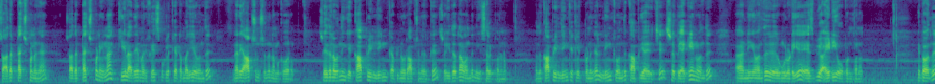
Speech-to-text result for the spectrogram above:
ஸோ அதை டச் பண்ணுங்கள் ஸோ அதை டச் பண்ணிங்கன்னா கீழே அதே மாதிரி ஃபேஸ்புக்கில் கேட்ட மாதிரியே வந்து நிறைய ஆப்ஷன்ஸ் வந்து நமக்கு வரும். ஸோ இதில் வந்து இங்கே காப்பி லிங்க் அப்படின்னு ஒரு ஆப்ஷன் இருக்குது ஸோ இதை தான் வந்து நீங்கள் செலக்ட் பண்ணணும். அந்த காப்பி லிங்க்கை கிளிக் பண்ணுங்கள் லிங்க் வந்து காப்பி ஆயிடுச்சு ஸோ இப்போ எகெயின் வந்து நீங்கள் வந்து உங்களுடைய எஸ்பியூ ஐடி ஓப்பன் பண்ணணும். இப்போ வந்து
